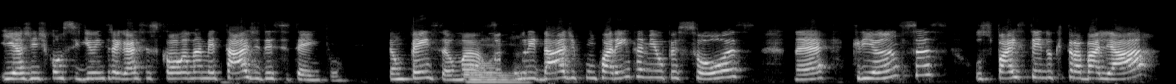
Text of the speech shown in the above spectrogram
E a gente conseguiu entregar essa escola na metade desse tempo. Então, pensa, uma, uma comunidade com 40 mil pessoas, né? Crianças, os pais tendo que trabalhar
